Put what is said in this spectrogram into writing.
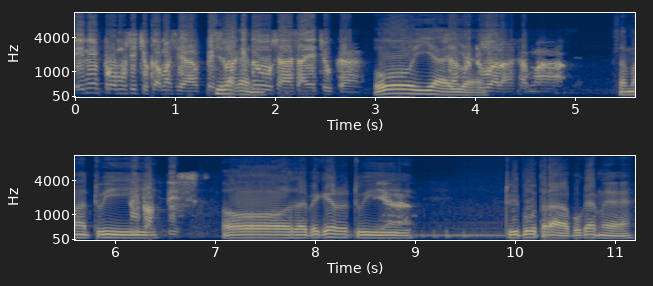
ini promosi juga mas ya. Besok Silakan. itu usaha saya juga. Oh iya Sama iya, dua lah sama sama Dwi. Oh, saya pikir Dwi. Iya. Dwi Putra, bukan ya?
